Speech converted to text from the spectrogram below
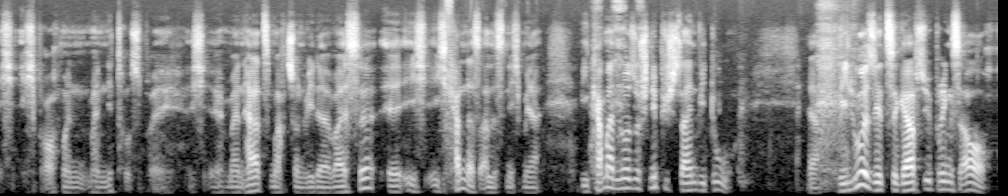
Ich, ich brauche mein, mein Nitro-Spray. Äh, mein Herz macht schon wieder, weißt du? Äh, ich, ich kann das alles nicht mehr. Wie kann man nur so schnippisch sein wie du? Ja. Velour-Sitze gab es übrigens auch.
